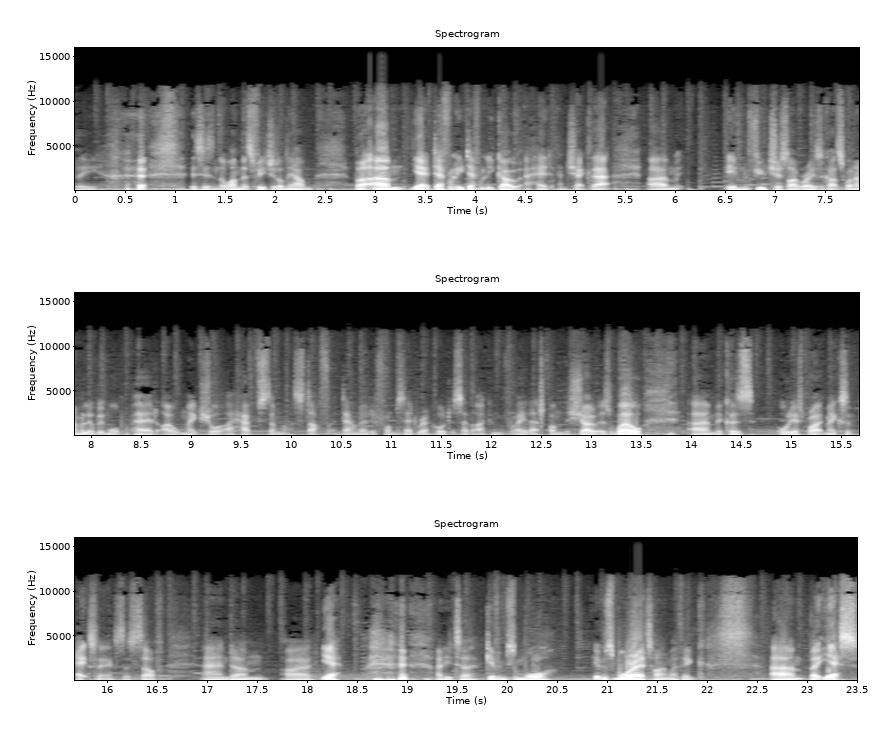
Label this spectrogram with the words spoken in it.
the this isn't the one that's featured on the album. But um, yeah, definitely, definitely go ahead and check that. In future Cyber Razor cuts, when I'm a little bit more prepared, I will make sure I have some stuff downloaded from said record so that I can play that on the show as well. Um, because Audio Sprite makes some excellent, excellent stuff, and um, uh, yeah, I need to give him some more, give him some more airtime, I think. Um, but yes,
